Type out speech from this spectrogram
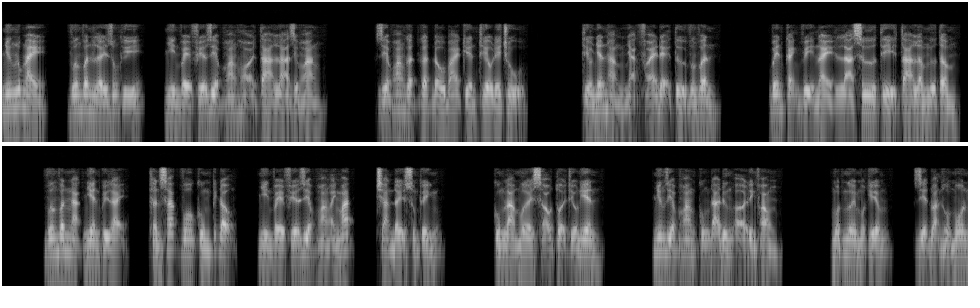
Nhưng lúc này, vương vân lấy dũng khí, nhìn về phía diệp hoang hỏi ta là diệp hoang. Diệp hoang gật gật đầu bái kiến thiếu đế chủ. Tiểu nhân hằng nhạc phái đệ tử vương vân. Bên cạnh vị này là sư tỷ ta lâm ngữ tâm. Vương vân ngạc nhiên quỳ lạy, thần sắc vô cùng kích động, nhìn về phía diệp hoang ánh mắt, tràn đầy sùng kính. Cùng là mười sáu tuổi thiếu niên, nhưng diệp hoang cũng đã đứng ở đ ỉ n h phong. Một người một kiếm diện đoạn hổ môn,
